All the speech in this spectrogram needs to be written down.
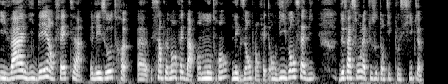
il va l'idée en fait les autres euh, simplement en fait bah, en montrant l'exemple en fait en vivant sa vie de façon la plus authentique possible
